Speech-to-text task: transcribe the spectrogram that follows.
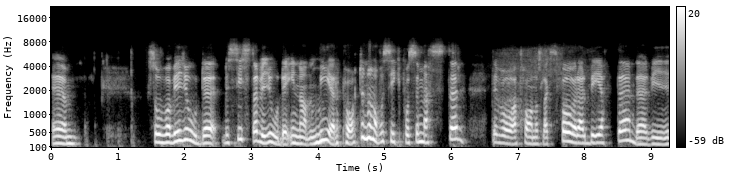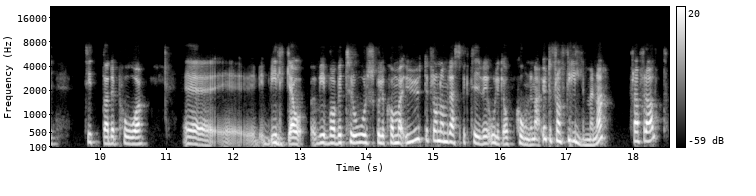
Ehm, så vad vi gjorde, det sista vi gjorde innan merparten av oss gick på semester, det var att ha något slags förarbete där vi tittade på eh, vilka, vad vi tror skulle komma ut ifrån de respektive olika optionerna, utifrån filmerna framför allt.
